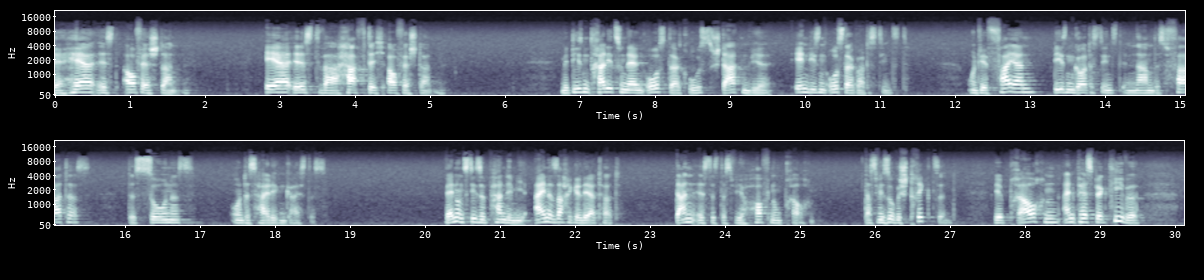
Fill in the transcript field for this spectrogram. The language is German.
Der Herr ist auferstanden. Er ist wahrhaftig auferstanden. Mit diesem traditionellen Ostergruß starten wir in diesen Ostergottesdienst. Und wir feiern diesen Gottesdienst im Namen des Vaters, des Sohnes und des Heiligen Geistes. Wenn uns diese Pandemie eine Sache gelehrt hat, dann ist es, dass wir Hoffnung brauchen, dass wir so gestrickt sind. Wir brauchen eine Perspektive,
